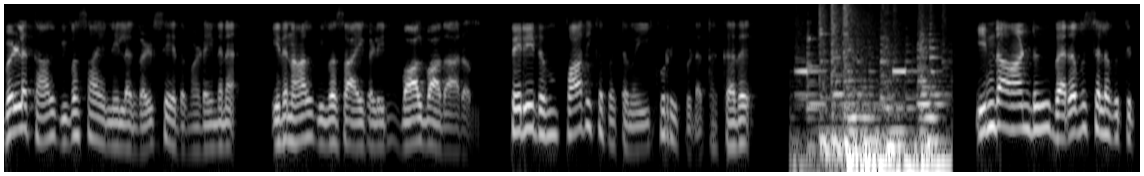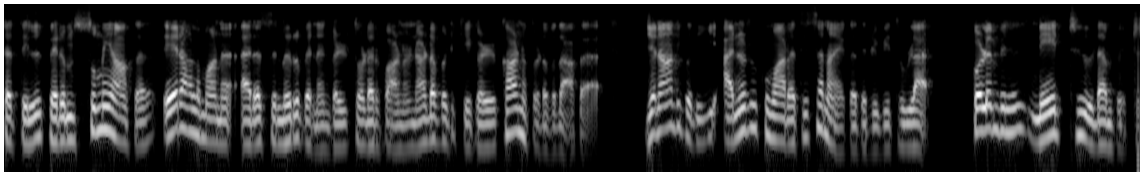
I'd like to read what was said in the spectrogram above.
வெள்ளத்தால் விவசாய நிலங்கள் சேதமடைந்தன. இதனால் விவசாயிகளின் வாழ்வாதாரம் பெரிதும் பாதிக்கப்பட்டமை குறிப்பிடத்தக்கது. இந்த ஆண்டு வரவு செலவு திட்டத்தில் பெரும் சுமையாக ஏராளமான அரசு நிறுவனங்கள் தொடர்பான நடவடிக்கைகள் காணப்படுவதாக ஜனாதிபதி அனுருகுமார திசநாயக தெரிவித்துள்ளார். கொழும்பில் நேற்று இடம்பெற்ற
